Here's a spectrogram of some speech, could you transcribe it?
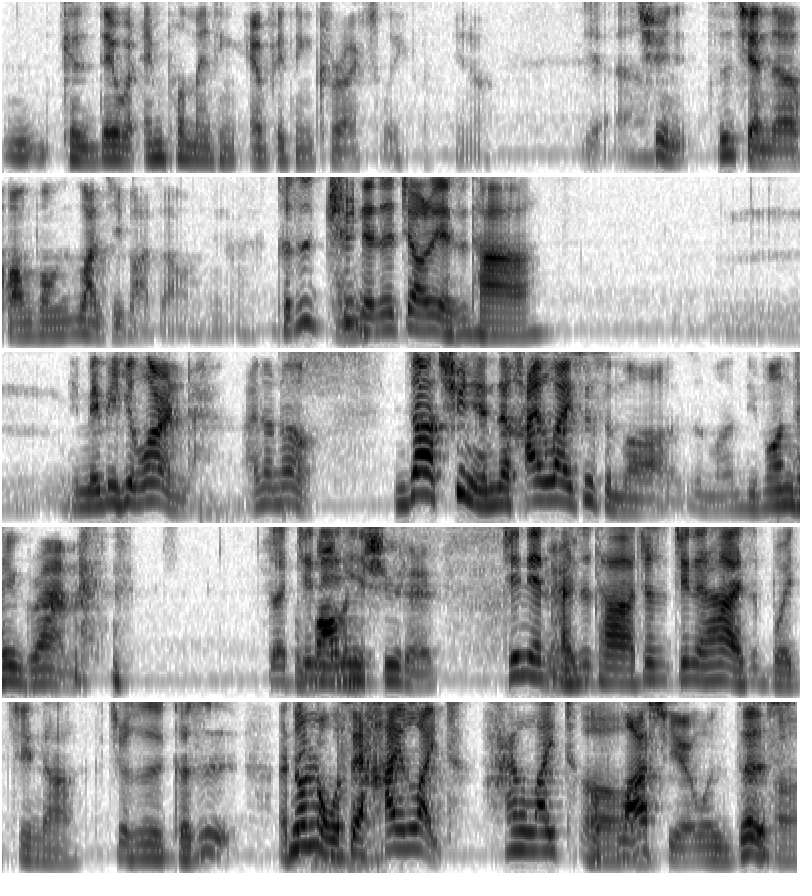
because they were implementing everything correctly，you know。Yeah。去之前的黄蜂乱七八糟，you know? 可是去年的教练也是他。Maybe he learned. I don't know。你知道去年的 highlight 是什么？什么 Devonte Graham？对，今年 shooter。今年还是他，就是今年他还是不会进啊。就是，可是 no no，我 say highlight highlight of last year was this。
